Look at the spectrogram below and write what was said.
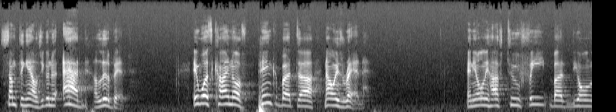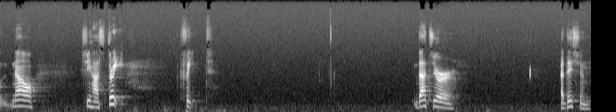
something else. You're going to add a little bit. It was kind of pink, but uh, now it's red. And you only have two feet, but you only, now she has three feet. That's your addition.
